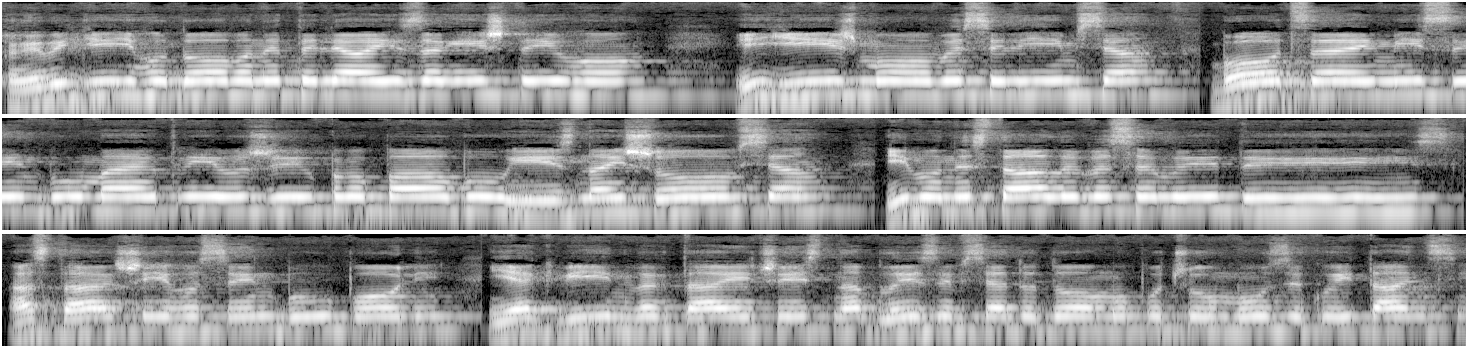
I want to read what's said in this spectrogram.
Приведіть годоване теля і заріжте його, і їжмо, веселімся, бо цей мій син був мертвий, ожив, пропав був і знайшовся, і вони стали веселитись. А старший його син був у полі, і як він, вертаючись, наблизився додому, почув музику і танці.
